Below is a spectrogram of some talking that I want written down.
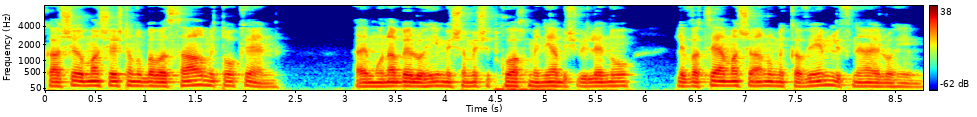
כאשר מה שיש לנו בבשר מתרוקן. האמונה באלוהים משמשת כוח מניע בשבילנו לבצע מה שאנו מקווים לפני האלוהים.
